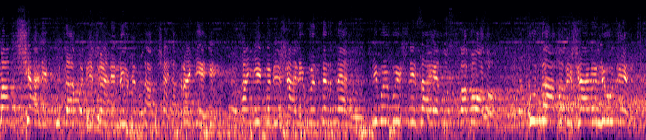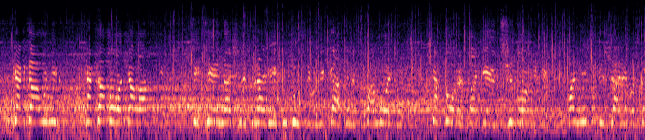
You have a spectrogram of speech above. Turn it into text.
молчали, куда побежали люди сообщать о трагедии. Они побежали в интернет, и мы вышли за эту свободу. Куда побежали люди, когда у них, когда волоколамских детей начали травить удушливыми газами с помойки, которые владеют чиновники. Они побежали в интернет.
